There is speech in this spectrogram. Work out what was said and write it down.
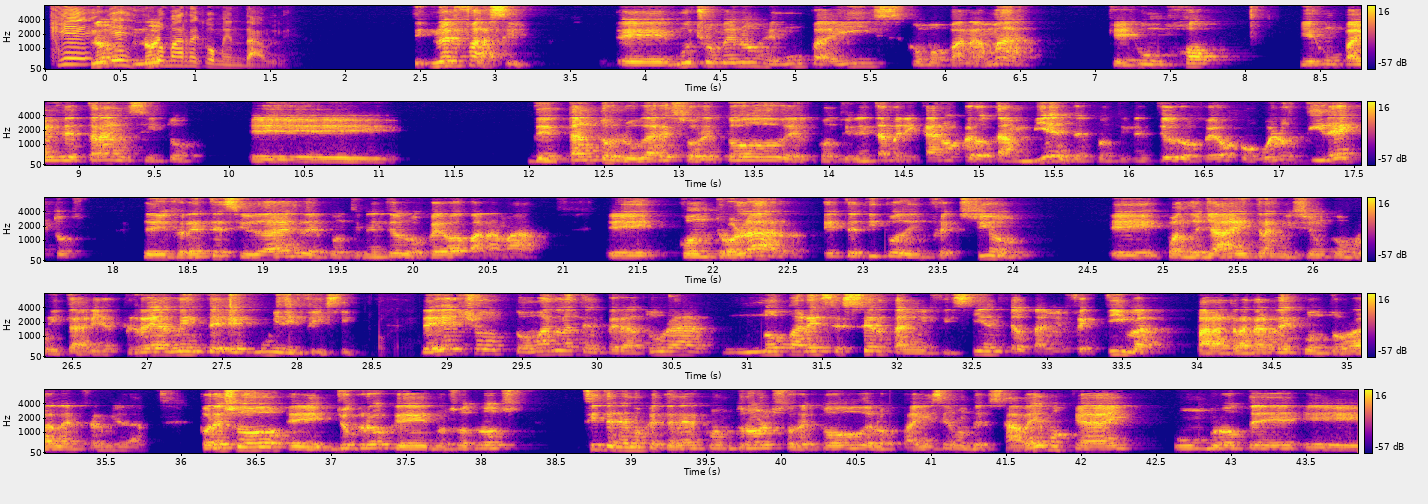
¿Qué es lo más recomendable? No es fácil, eh, mucho menos en un país como Panamá, que es un hub y es un país de tránsito eh, de tantos lugares, sobre todo del continente americano, pero también del continente europeo, con vuelos directos de diferentes ciudades del continente europeo a Panamá. Eh, controlar este tipo de infección cuando ya hay transmisión comunitaria. Realmente es muy difícil. De hecho, tomar la temperatura no parece ser tan eficiente o tan efectiva para tratar de controlar la enfermedad. Por eso eh, yo creo que nosotros sí tenemos que tener control, sobre todo de los países donde sabemos que hay un brote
